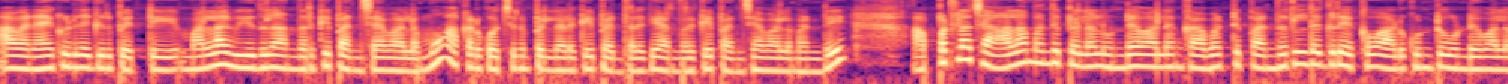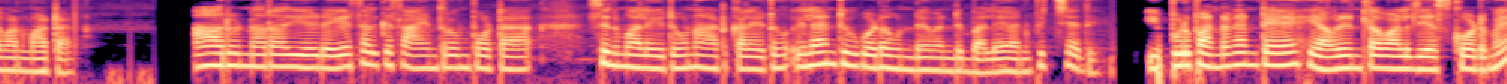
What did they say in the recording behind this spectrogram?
ఆ వినాయకుడి దగ్గర పెట్టి మళ్ళీ వీధిలో అందరికీ పంచేవాళ్ళము. అక్కడికి వచ్చిన పిల్లలకి పెద్దలకి అందరికీ పంచేవాళ్ళమండి. అప్పట్లో చాలామంది పిల్లలు ఉండేవాళ్ళం కాబట్టి పందిరుల దగ్గర ఎక్కువ ఆడుకుంటూ ఉండేవాళ్ళం అనమాట ఆరున్నర ఏడు అయ్యేసరికి సాయంత్రం పూట సినిమాలు వేయటం నాటకాలు వేయటం ఇలాంటివి కూడా ఉండేవండి. భలే అనిపించేది. ఇప్పుడు పండగ అంటే ఎవరింట్లో వాళ్ళు చేసుకోవడమే.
